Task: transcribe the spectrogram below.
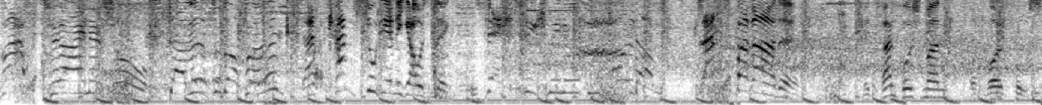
Was für eine Show. Da wirst du doch verrückt. Das kannst du dir nicht ausdenken. 60 Minuten Volldampf. Glanzparade mit Frank Buschmann und Wolf Fuß.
